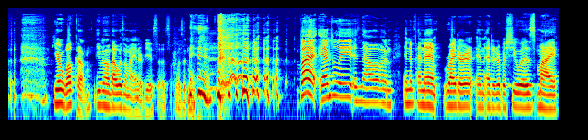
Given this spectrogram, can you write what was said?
You're welcome, even though that wasn't my interview, so it wasn't me. But Angilee is now an independent writer and editor, but she was my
